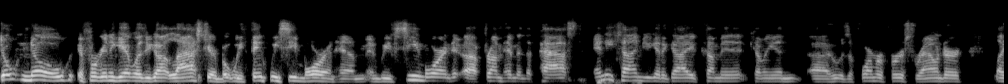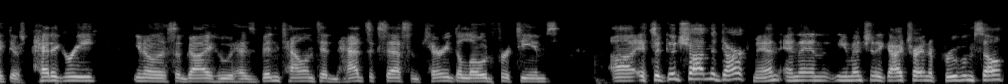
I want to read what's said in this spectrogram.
don't know if we're going to get what we got last year, but we think we see more in him, and we've seen more in, uh, from him in the past. Anytime you get a guy who come in, coming in, uh, who was a former first rounder, like there's pedigree. You know, some guy who has been talented and had success and carried the load for teams. Uh, it's a good shot in the dark, man. And then you mentioned a guy trying to prove himself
